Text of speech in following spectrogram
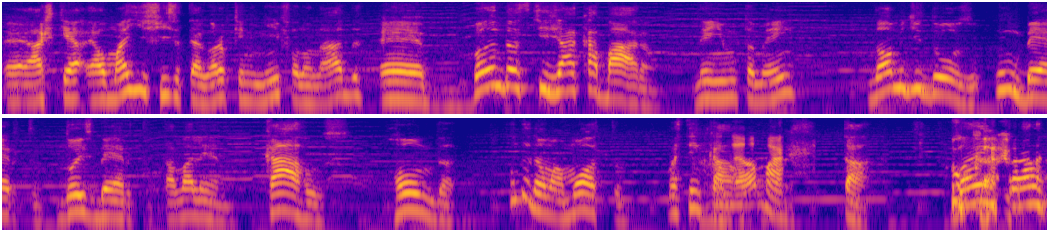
É, acho que é, é o mais difícil até agora, porque ninguém falou nada. É, bandas que já acabaram, nenhum também. Nome de idoso, Humberto, dois Berto, tá valendo. Carros, Honda. Honda não é uma moto, mas tem carro. Não é uma marca. Tá. Vai cara- entrar.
